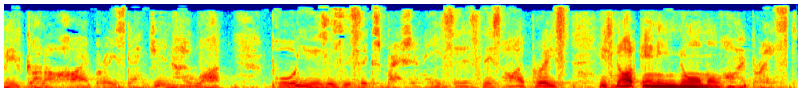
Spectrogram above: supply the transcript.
we've got a high priest. And do you know what? Paul uses this expression. He says, This high priest is not any normal high priest.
